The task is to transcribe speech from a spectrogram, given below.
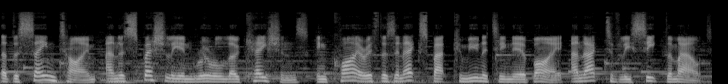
At the same time, and especially in rural locations, inquire if there's an expat community nearby, and actively seek them out.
